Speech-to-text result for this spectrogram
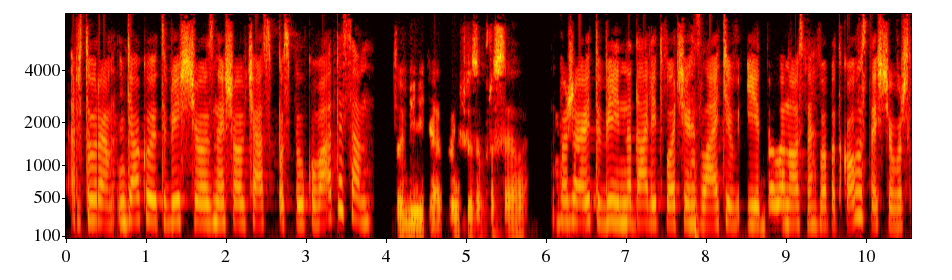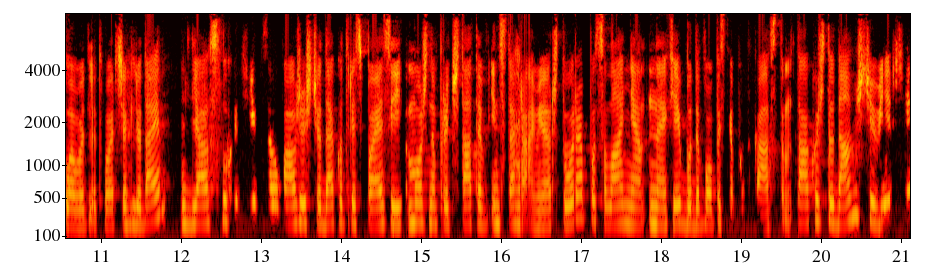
Артуре, дякую тобі, що знайшов час поспілкуватися. Тобі дякую, що запросила. Бажаю тобі надалі творчих злетів і доленосних випадковостей, що важливо для творчих людей. Для слухачів зауважу, що декотрі з поезій можна прочитати в інстаграмі Артура, посилання на який буде в описі подкасту. Також додам, що вірші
